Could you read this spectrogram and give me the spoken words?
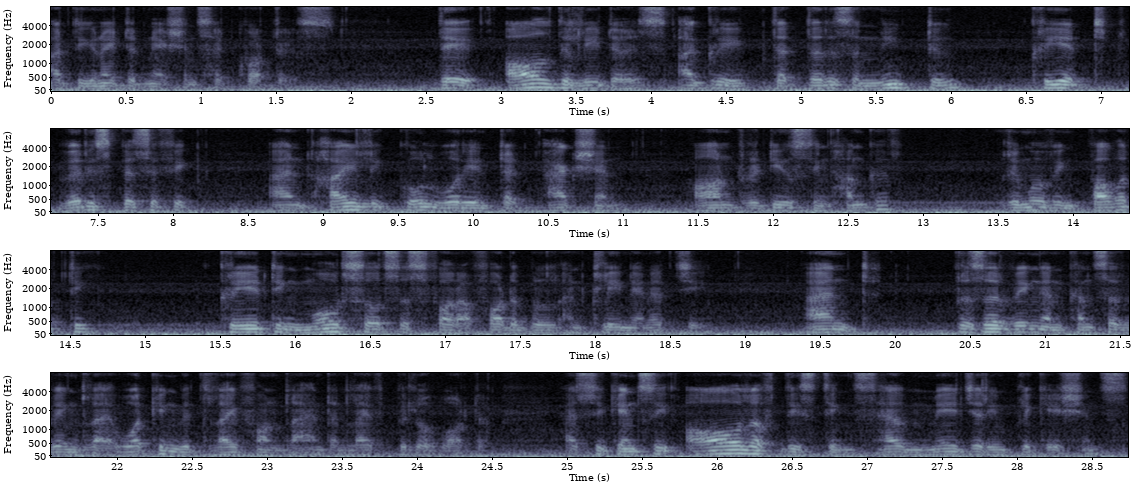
at the United Nations headquarters. They, all the leaders agreed that there is a need to create very specific and highly goal oriented action on reducing hunger, removing poverty, creating more sources for affordable and clean energy, and preserving and conserving working with life on land and life below water. As you can see, all of these things have major implications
